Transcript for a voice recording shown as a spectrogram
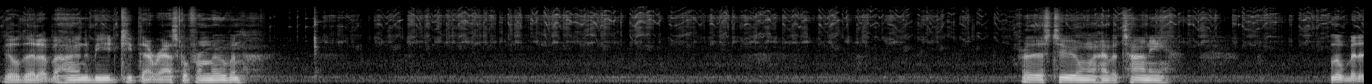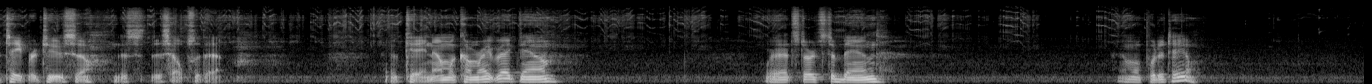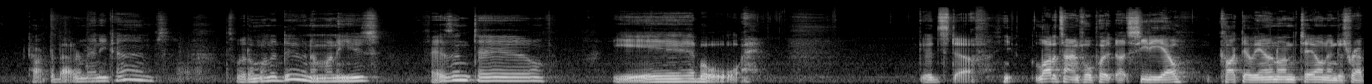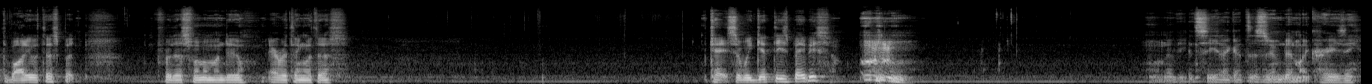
Build that up behind the bead, keep that rascal from moving. For this too, I'm gonna have a tiny little bit of taper too, so this this helps with that. Okay, now I'm going to come right back down where that starts to bend. I'm going to put a tail. Talked about her many times. That's what I'm going to do, and I'm going to use pheasant tail. Yeah, boy. Good stuff. A lot of times we'll put a CDL, Coq de on the tail and then just wrap the body with this, but for this one I'm going to do everything with this. Okay, so we get these babies. I don't know if you can see it. I got this zoomed in like crazy.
